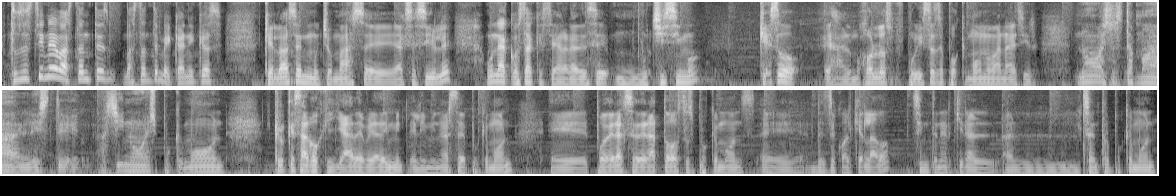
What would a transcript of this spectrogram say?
Entonces tiene bastantes, bastante mecánicas que lo hacen mucho más eh, accesible. Una cosa que se agradece muchísimo, que eso a lo mejor los puristas de Pokémon me van a decir, no, eso está mal, este, así no es Pokémon. Creo que es algo que ya debería de imi- eliminarse de Pokémon. eh, poder acceder a todos tus Pokémon eh, desde cualquier lado, sin tener que ir al, centro Pokémon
